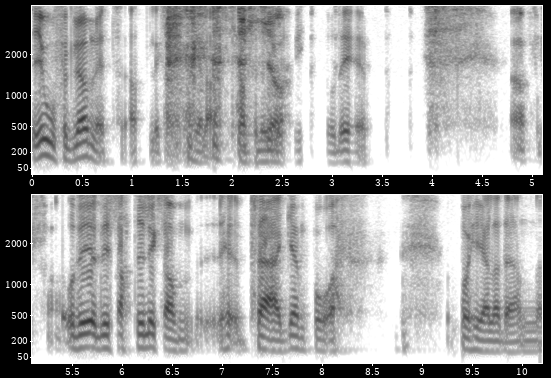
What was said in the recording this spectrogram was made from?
det är oförglömligt att liksom hela kampen är och det Ja, och det, det satte liksom prägen på, på, hela den,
